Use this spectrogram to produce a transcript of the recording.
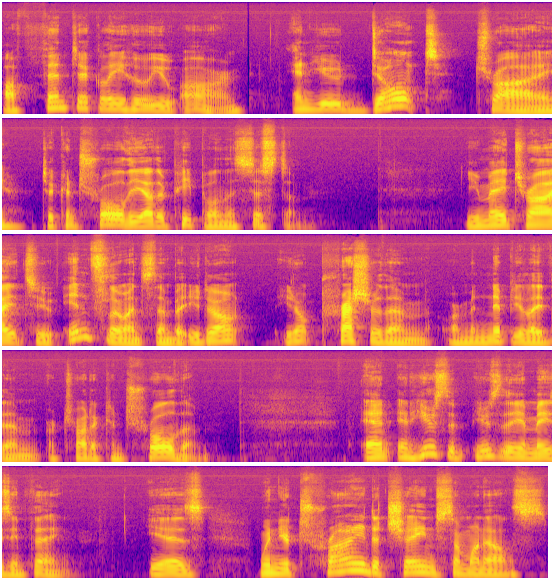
authentically who you are, and you don't try to control the other people in the system. You may try to influence them, but you don't you don't pressure them or manipulate them or try to control them. And and here's the here's the amazing thing is when you're trying to change someone else,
